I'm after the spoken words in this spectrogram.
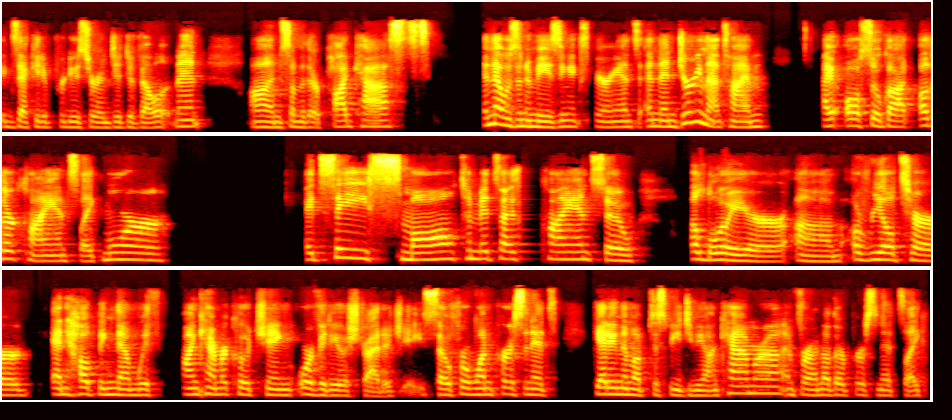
executive producer and did development on some of their podcasts. And that was an amazing experience. And then during that time, I also got other clients, like more, I'd say small to mid-sized clients. So a lawyer, um, a realtor, and helping them with on-camera coaching or video strategy. So for one person, it's getting them up to speed to be on camera. And for another person, it's like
